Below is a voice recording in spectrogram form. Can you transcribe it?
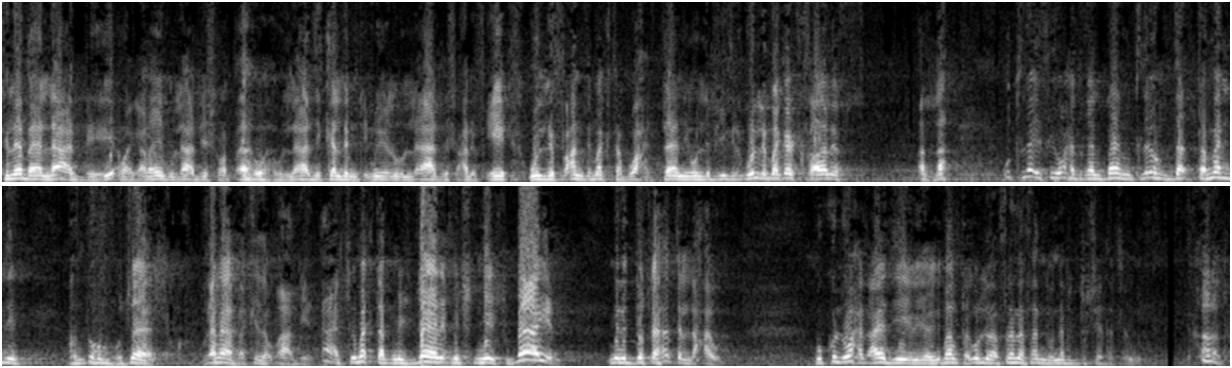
تلاقي بقى اللي قاعد بيقرا جرايد واللي قاعد يشرب قهوة واللي قاعد يكلم زميله واللي قاعد مش عارف إيه واللي في عند مكتب واحد تاني واللي بيجري واللي ما جاش خالص. الله. وتلاقي في واحد غلبان وتلاقيهم ده تملي. عندهم هزال غلابة كده وقاعدين. قاعد في مكتب مش داري مش مش باين من الدسهات اللي حوله. وكل واحد عايز يبلطج يقول له يا فلان يا فندم والنبي الدوسية ده تعمل حاضر.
